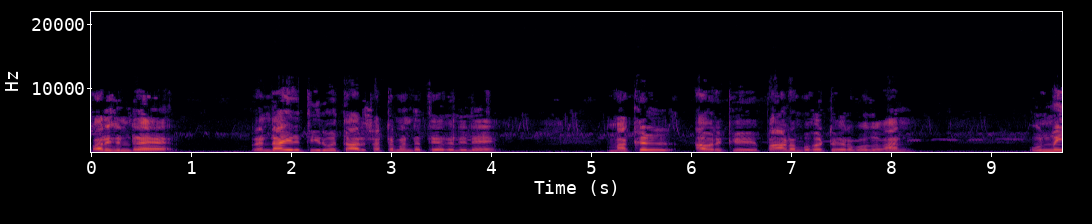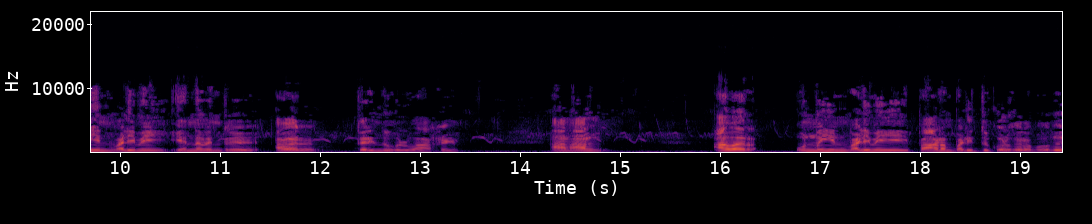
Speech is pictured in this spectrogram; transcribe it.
வருகின்ற ரெண்டாயிரத்தி இருபத்தாறு சட்டமன்ற தேர்தலிலே மக்கள் அவருக்கு பாடம் புகட்டுகிற போதுதான் உண்மையின் வலிமை என்னவென்று அவர் தெரிந்து கொள்வார்கள். ஆனால் அவர் உண்மையின் வலிமையை பாடம் படித்துக் கொள்கிற போது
